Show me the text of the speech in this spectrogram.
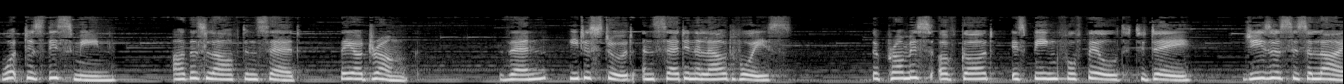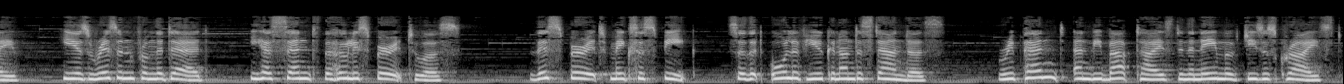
What does this mean? Others laughed and said, They are drunk. Then Peter stood and said in a loud voice, The promise of God is being fulfilled today. Jesus is alive. He is risen from the dead. He has sent the Holy Spirit to us. This Spirit makes us speak so that all of you can understand us. Repent and be baptized in the name of Jesus Christ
